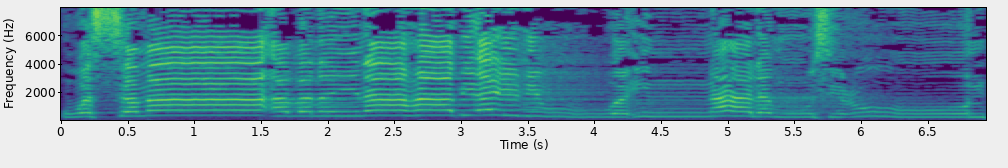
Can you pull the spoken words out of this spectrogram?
والسماء بنيناها بأيد وإنا لموسعون.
